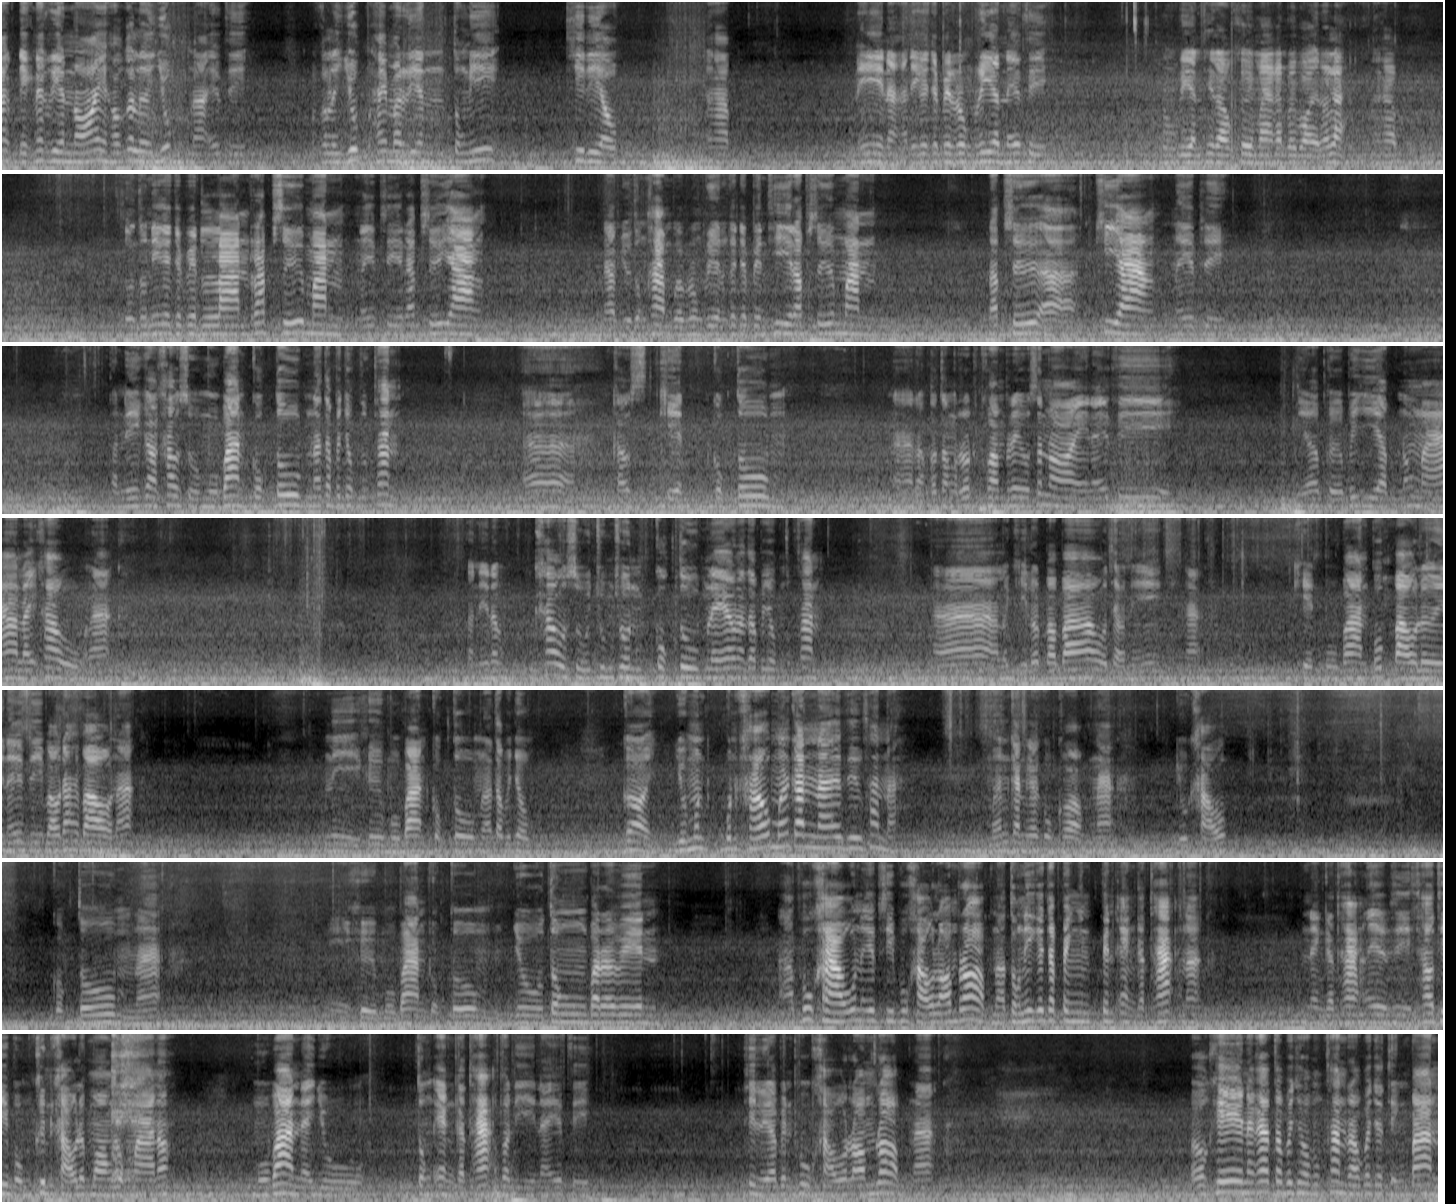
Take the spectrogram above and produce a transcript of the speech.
นักเด็กนักเรียนน้อยเขาก็เลยยุบนะเอฟซีก็เลยยุบให้มาเรียนตรงนี้ที่เดียวนะครับ นี่นะอันนี้ก็จะเป็นโรงเรียนในเอฟซีโรงเรียนที่เราเคยมากันบ่อยๆแล้วล่ะนะครับ ส่วนตรงนี้ก็จะเป็นลานรับซื้อมันในเอฟซีรับซื้อยางนะครับอยู่ตรงข้ามกับโรงเรียนก็จะเป็นที่รับซื้อมัน รับซื้ออขี้ยาง ใน FC ตอนนี้ก็เข้าสู่หมู่บ้านกกตูมนะท่านผู้ชมทุกท่านเออเข้าเขตกกตูมนะเราก็ต้องลดความเร็วซะหน่อยใน FC เดี๋ยวเผลอไปเหยียบน้องหมาอะไรเข้านะตอนนี้เราเข้าสู่ชุมชนกกตูมแล้วนะท่านผู้ชมทุกท่านอ่าเราขี่รถเบาๆแถวนี้นะ เขตหมู่บ้านปุ๊บเบาเลยนะซีเบาได้เบานะ นี่คือหมู่บ้านกกตูมนะท่านผู้ชมก็อยู่บนบนเขาเหมือนกันนะทุกท่านนะเหมือนกันกับกกอกนะ อยู่เขา กกตูมนะนี่คือหมู่บ้านกกตูม อยู่ตรงบริเวณภูเขาในเอฟซีภูเขาล้อมรอบนะตรงนี้ก็จะเป็นเป็นแอ่งกระทะนะ แอ่งกระทะในเอฟซีเท่าที่ผมขึ้นเขาแล้วมองลงมาเนาะหมู่บ้านเนี่ยอยู่ตรงแอ่งกระทะพอดีนะเอฟซีที่เหลือเป็นภูเขาล้อมรอบนะ โอเคนะครับท่านผู้ชมทุกท่านเราก็จะถึงบ้าน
